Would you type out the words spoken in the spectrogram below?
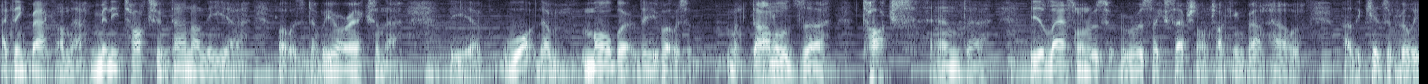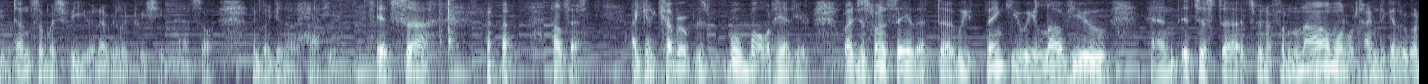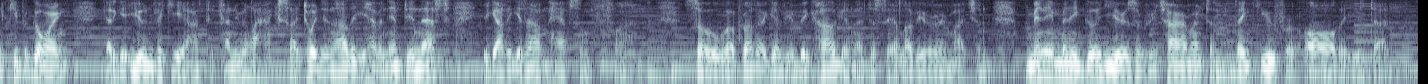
I think back on the many talks we've done on the uh, what was it WRX and the the uh, wa- the Marlboro the what was it McDonald's uh, talks and uh, the last one was was exceptional talking about how uh, the kids have really done so much for you and I really appreciate that. So I'm going to get another hat here. It's uh, how's that? I got to cover up this old bald head here. But I just want to say that uh, we thank you, we love you, and it just uh, it's been a phenomenal time together. We're going to keep it going. Got to get you and Vicky out to kind of relax. I told you now that you have an empty nest, you got to get out and have some fun. So, uh, brother, I give you a big hug and I just say I love you very much. And many, many good years of retirement, and thank you for all that you've done.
